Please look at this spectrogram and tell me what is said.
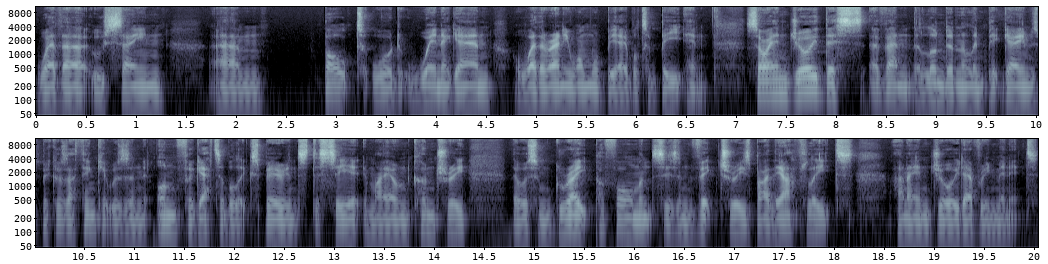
whether Usain um, Bolt would win again or whether anyone would be able to beat him. So I enjoyed this event, the London Olympic Games, because I think it was an unforgettable experience to see it in my own country. There were some great performances and victories by the athletes, and I enjoyed every minute.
